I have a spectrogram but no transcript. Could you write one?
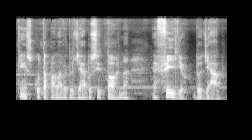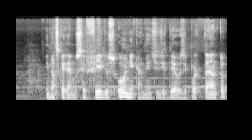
Quem escuta a palavra do diabo se torna é, filho do diabo. E nós queremos ser filhos unicamente de Deus, e, portanto,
